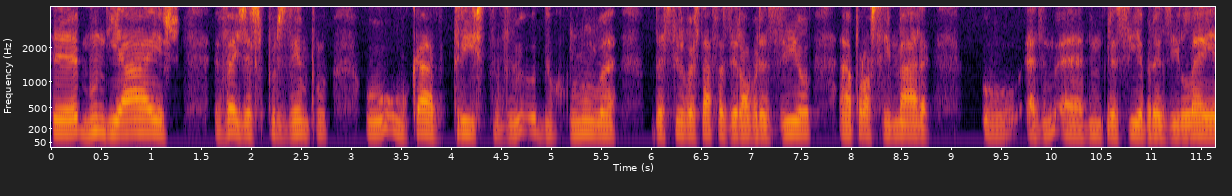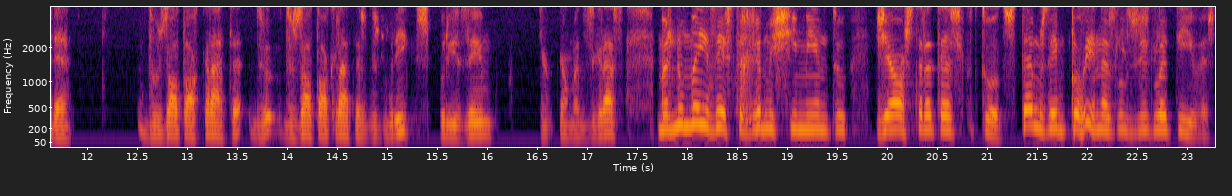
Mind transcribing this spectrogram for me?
eh, mundiais. Veja-se, por exemplo, o, o caso triste de que Lula da Silva está a fazer ao Brasil, a aproximar o, a, a, democracia brasileira dos, autocrata, dos autocratas dos BRICS, por exemplo, é uma desgraça, mas no meio deste remeximento geoestratégico todo, estamos em plenas legislativas,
